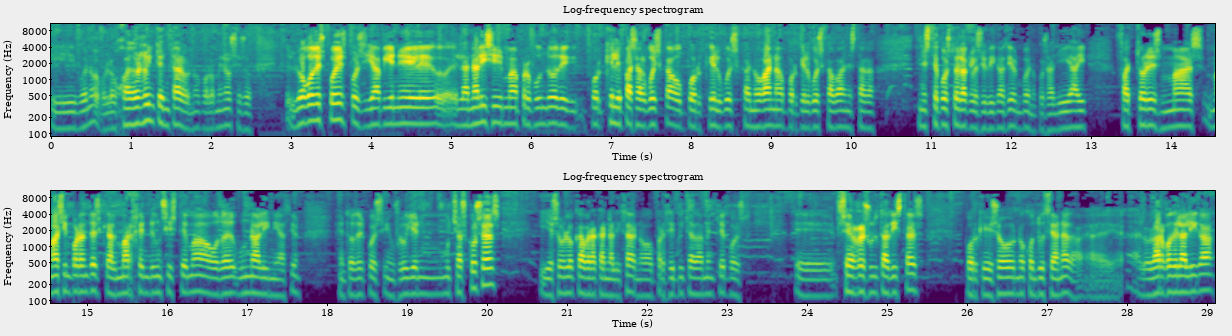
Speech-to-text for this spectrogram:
y bueno, pues los jugadores lo intentaron, ¿no? Por lo menos eso. Luego después, pues ya viene el análisis más profundo de por qué le pasa al Huesca o por qué el Huesca no gana o por qué el Huesca va en esta en este puesto de la clasificación. Bueno, pues allí hay factores más más importantes que al margen de un sistema o de una alineación. Entonces, pues influyen muchas cosas y eso es lo que habrá que analizar, no precipitadamente, pues eh, ser resultadistas porque eso no conduce a nada. Eh, a lo largo de la liga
